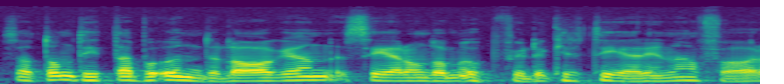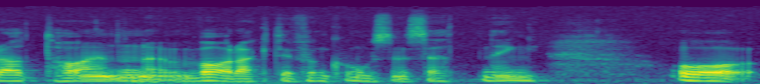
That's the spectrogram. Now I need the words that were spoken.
Så att de tittar på underlagen, ser om de uppfyller kriterierna för att ha en varaktig funktionsnedsättning och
